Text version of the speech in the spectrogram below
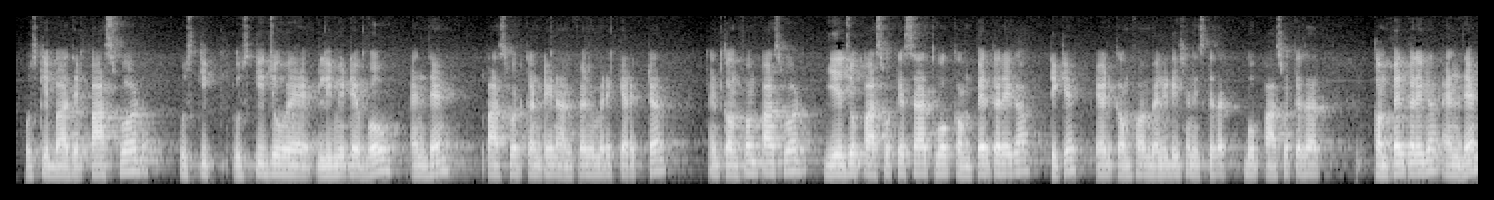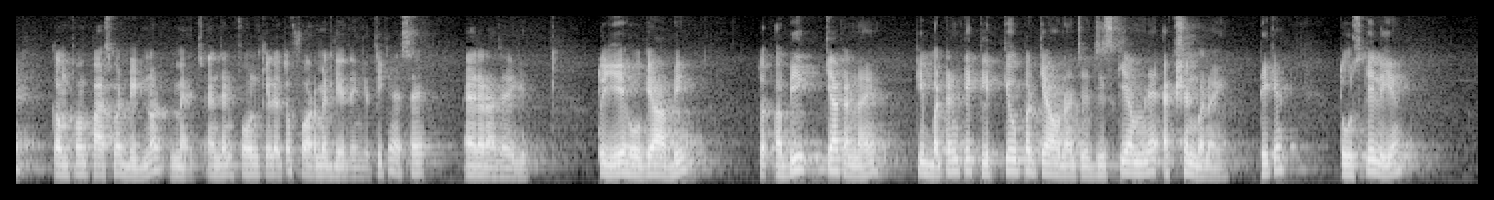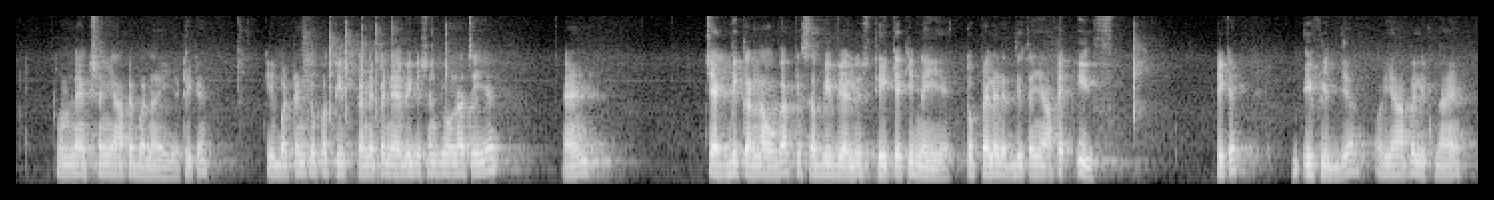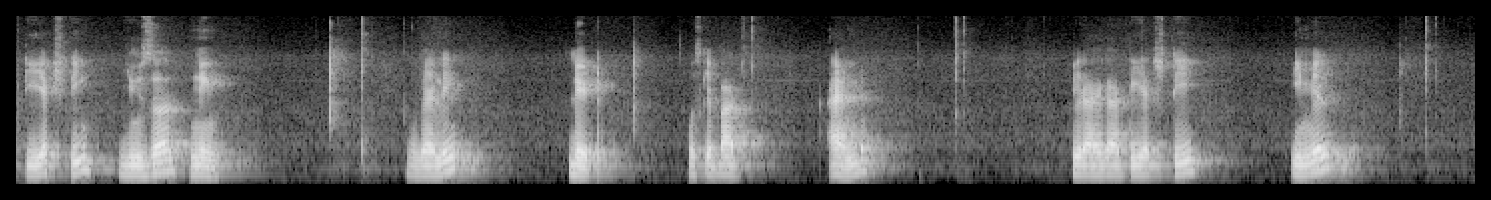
उसके बाद है पासवर्ड उसकी उसकी जो है लिमिट है वो and then password contain alphanumeric character and confirm password ये जो पासवर्ड के साथ वो कंपेयर करेगा, ठीक है? एड कंफर्म वैलिडेशन इसके साथ वो पासवर्ड के साथ कंपेयर करेगा and then confirm password did not match and then phone के लिए तो फॉर्मेट दे देंगे, ठीक है? ऐसे एरर आ जाएगी। तो ये हो गया अभी। तो अभी क्या करना है कि बटन के क्लिक के ऊपर क्या होना चाहिए, जिसकी हमने एक्शन बनाई, ठीक है? तो उसके लिए हमने एक्शन यहाँ पे बनाई है, ठीक है? कि बटन के ऊपर क्लिक करने पे नेविगेशन भी होना चाहिए एंड चेक भी करना होगा कि सभी वैल्यूज़ ठीक है कि नहीं है। तो पहले लिख देते हैं यहाँ पे इफ़ ठीक है? इफ़ लिख दिया और यहाँ पे लिखना है T X T user name validate उसके बाद एंड फिर आएगा T X T email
